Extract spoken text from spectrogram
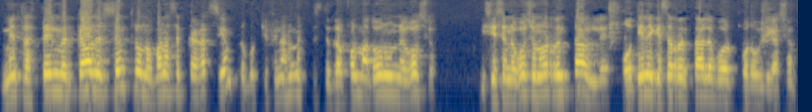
Mientras esté el mercado en el centro, nos van a hacer cagar siempre, porque finalmente se transforma todo en un negocio. Y si ese negocio no es rentable, o tiene que ser rentable por, obligación.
